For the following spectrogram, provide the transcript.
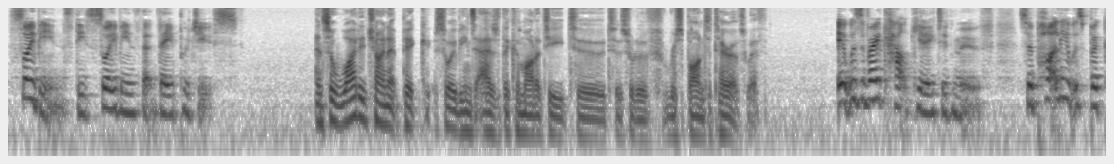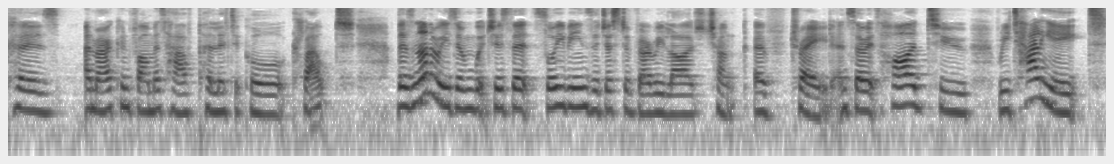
soybeans, these soybeans that they produce. And so, why did China pick soybeans as the commodity to, to sort of respond to tariffs with? It was a very calculated move. So, partly it was because American farmers have political clout. There's another reason, which is that soybeans are just a very large chunk of trade. And so, it's hard to retaliate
